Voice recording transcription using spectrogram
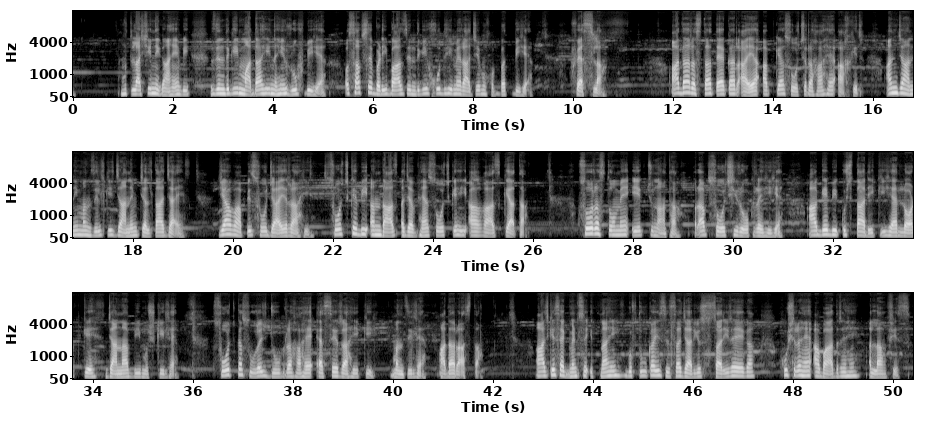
متلاشی نگاہیں بھی۔ زندگی مادہ ہی نہیں، روح بھی ہے۔ اور سب سے بڑی بات، زندگی خود ہی میں راج محبت بھی ہے۔ فیصلہ آدھا رستہ طے کر آیا، اب کیا سوچ رہا ہے آخر؟ انجانی منزل کی جانب چلتا جائے یا واپس ہو جائے راہی؟ سوچ کے بھی انداز عجب ہیں، سوچ کے ہی آغاز کیا تھا؟ سو رستوں میں ایک چنا تھا اور اب سوچ ہی روک رہی ہے۔ آگے بھی کچھ تاریکی ہے، لوٹ کے جانا بھی مشکل ہے۔ سوچ کا سورج ڈوب رہا ہے، ایسے راہی کی منزل ہے، آدھا راستہ۔ آج کے سیگمنٹ سے اتنا ہی۔ گفتگو کا یہ سلسلہ جاری و ساری رہے گا۔ خوش رہیں، آباد رہیں۔ اللہ حافظ۔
